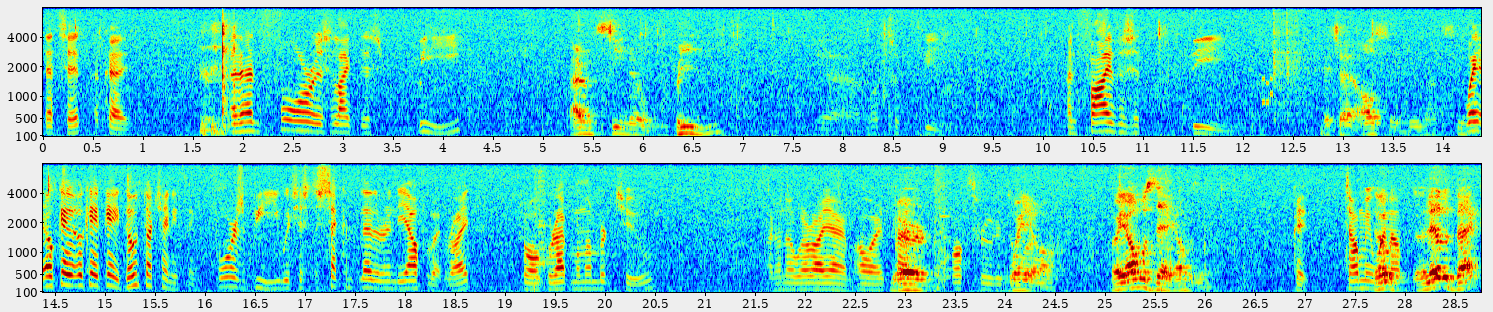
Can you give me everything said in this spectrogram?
That's it. Okay. and then four is like this B. I don't see no B. Yeah, what's a B? And five is a D. Which I also do not see. Wait, okay, okay, okay, don't touch anything. Four is B, which is the second letter in the alphabet, right? So I'll grab my number two. I don't know where I am. Oh, I You're walk through the door. way off. Oh, you're almost there. Almost there. Okay, tell me So, when I'm. a little bit back.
